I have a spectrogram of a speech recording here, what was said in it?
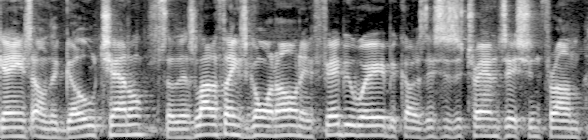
games on the Gold Channel. So there's a lot of things going on in February because this is a transition from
